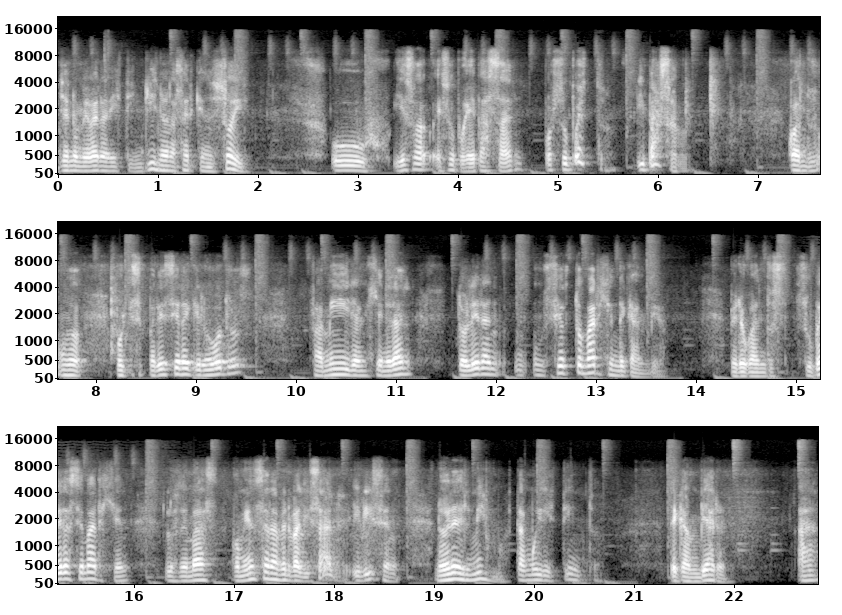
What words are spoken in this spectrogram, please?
ya no me van a distinguir, no van a saber quién soy. Uf, y eso, eso puede pasar, por supuesto. Y pasa. Cuando uno, porque se pareciera que los otros, familia en general, toleran un cierto margen de cambio. Pero cuando supera ese margen, los demás comienzan a verbalizar y dicen, no eres el mismo, estás muy distinto, te cambiaron. ¿Ah?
